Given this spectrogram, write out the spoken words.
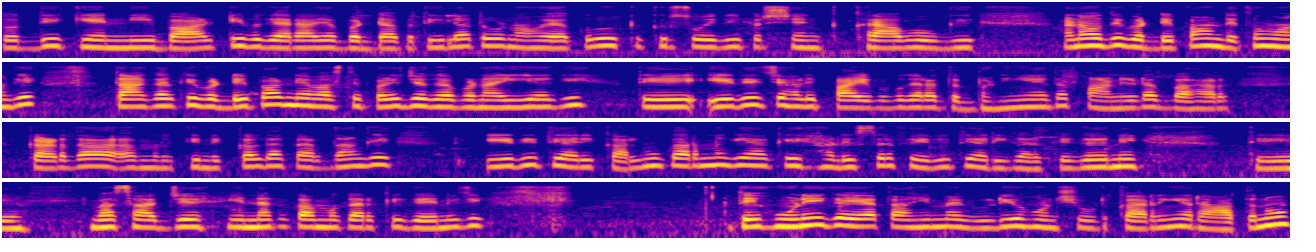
ਦੁੱਧ ਦੀ ਕੇਨੀ, ਬਾਲਟੀ ਵਗੈਰਾ ਜਾਂ ਵੱਡਾ ਪਤੀਲਾ ਧੋਣਾ ਹੋਇਆ ਕਰੂ ਕਿਉਂਕਿ ਰਸੋਈ ਦੀ ਫਿਰ ਸਿੰਕ ਖਰਾਬ ਹੋਊਗੀ। ਹਨਾ, ਉਹਦੇ ਵੱਡੇ ਭਾਂਡੇ ਧੋਵਾਂਗੇ। ਤਾਂ ਕਰਕੇ ਵੱਡੇ ਭਾਂਡਿਆਂ ਵਾਸਤੇ ਬੜੀ ਜਗ੍ਹਾ ਬਣਾਈ ਹੈਗੀ ਤੇ ਇਹਦੇ 'ਚ ਹਲੇ ਪਾਈਪ ਵਗੈਰਾ ਦੱਬਣੀ ਹੈ, ਇਹਦਾ ਪਾਣੀ ਜਿਹੜਾ ਬਾਹਰ ਕੱਢਦਾ, ਮਤਲਬ ਕਿ ਨਿਕਲਦਾ ਕਰ ਦਾਂਗੇ ਇਹਦੀ ਤਿਆਰੀ ਕੱਲ ਨੂੰ ਕਰਨਗੇ ਆ ਕੇ ਹਲੇ ਸਿਰਫ ਇਹਦੀ ਤਿਆਰੀ ਕਰਕੇ ਗਏ ਨੇ ਤੇ ਬਸ ਅੱਜ ਇੰਨਾ ਕੁ ਕੰਮ ਕਰਕੇ ਗਏ ਨੇ ਜੀ। ਤੇ ਹੁਣੇ ਗਏ ਆ ਤਾਂ ਹੀ ਮੈਂ ਵੀਡੀਓ ਹੁਣ ਸ਼ੂਟ ਕਰ ਰਹੀ ਹਾਂ ਰਾਤ ਨੂੰ।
